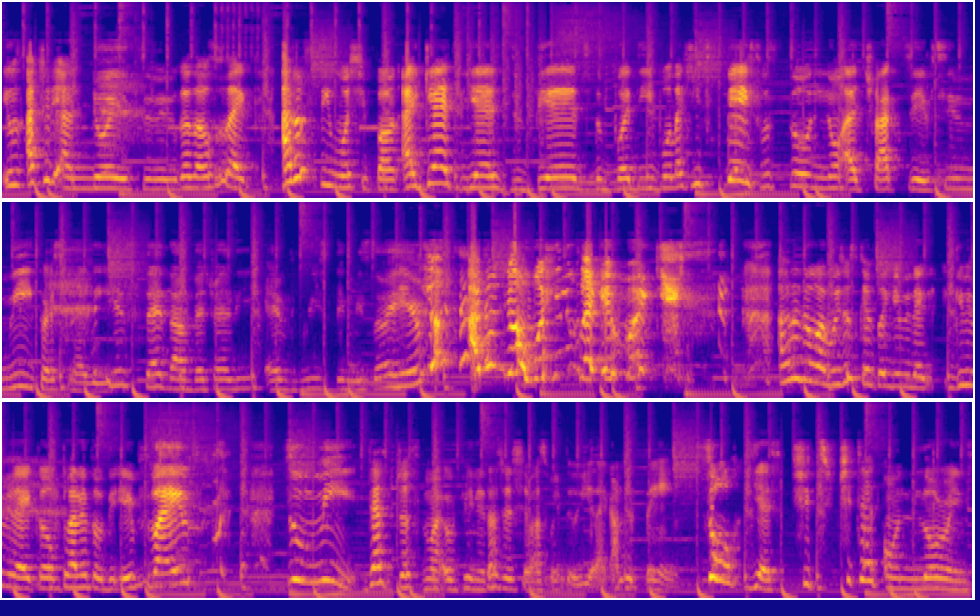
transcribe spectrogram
it was actually annoying to me because I was like, I don't see what she found. I get yes, the beard, the body, but like his face was so not attractive to me personally. You said that virtually every scene we saw him. I don't know, but he looked like a monkey. I don't know why, but he just kept on giving me like giving me like um Planet of the Apes vibes. to me, that's just my opinion. That's just Sewa's point of view. Like I'm just saying. So yes, she t- cheated on Lawrence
